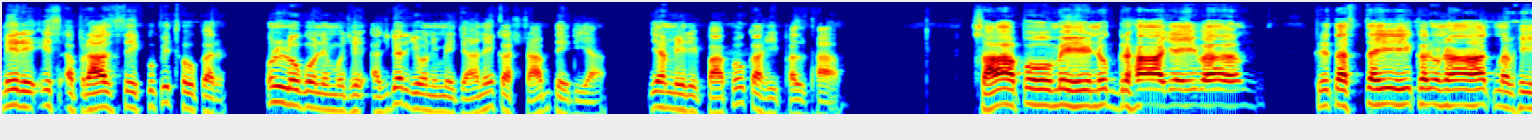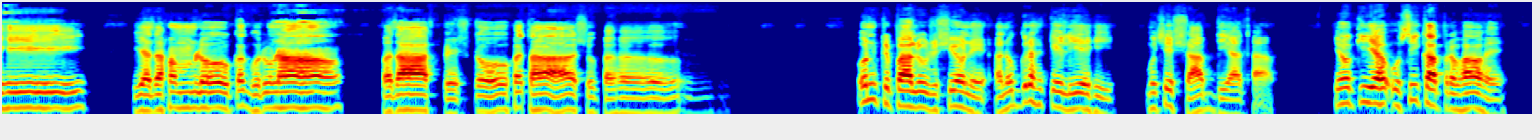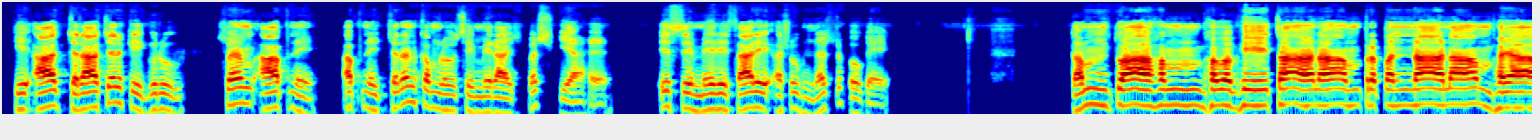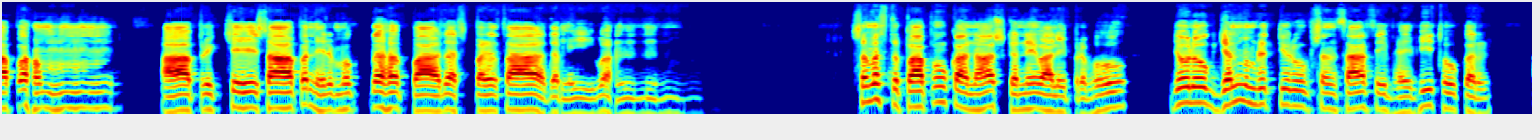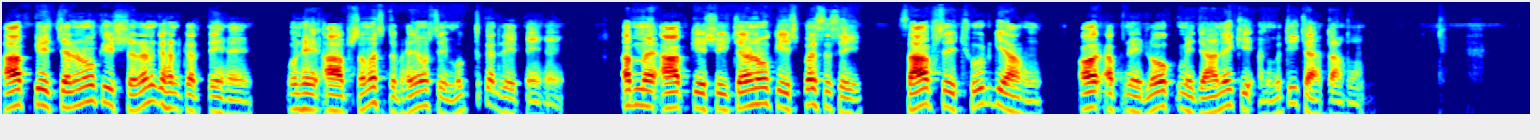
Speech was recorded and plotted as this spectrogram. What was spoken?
मेरे इस अपराध से कुपित होकर उन लोगों ने मुझे अजगर योनि में जाने का श्राप दे दिया। यह मेरे पापों का ही फल था। सापो मे नुग्रहाय कृतस्त करुणात्म यदहम लोक गुरुणा पदास्पृष्टो हता उन कृपालु ऋषियों ने अनुग्रह के लिए ही मुझे श्राप दिया था, क्योंकि यह उसी का प्रभाव है कि आज चराचर के गुरु स्वयं आपने अपने चरण कमलों से मेरा स्पर्श किया है। इससे मेरे सारे अशुभ नष्ट हो गए। तम ताहम भवभीता प्रपन्ना भयापहम। आपृक्षे साप निर्मुक्त पादस्पर्शादमी वहन समस्त पापों का नाश करने वाले प्रभु, जो लोग जन्म, मृत्यु रूप संसार से भयभीत होकर आपके चरणों की शरण ग्रहण करते हैं, उन्हें आप समस्त भयों से मुक्त कर देते हैं। अब मैं आपके श्री चरणों के स्पर्श से साप से छूट गया हूँ और अपने लोक में जाने की अनुमति चाहता हूँ।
